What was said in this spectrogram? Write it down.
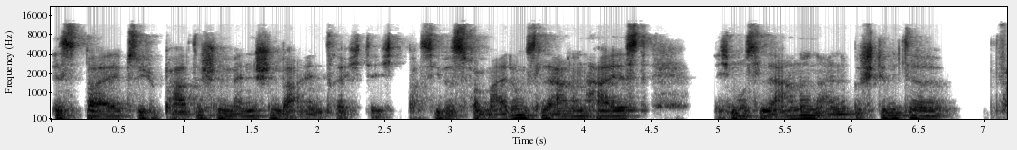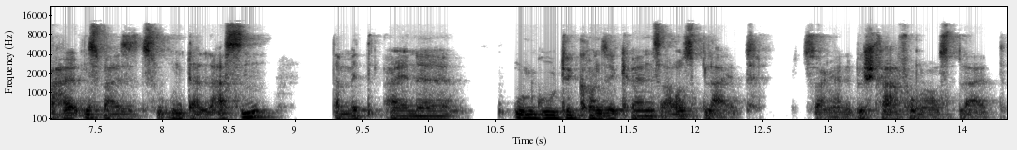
ist bei psychopathischen Menschen beeinträchtigt. Passives Vermeidungslernen heißt, ich muss lernen, eine bestimmte Verhaltensweise zu unterlassen, damit eine ungute Konsequenz ausbleibt, sozusagen eine Bestrafung ausbleibt.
